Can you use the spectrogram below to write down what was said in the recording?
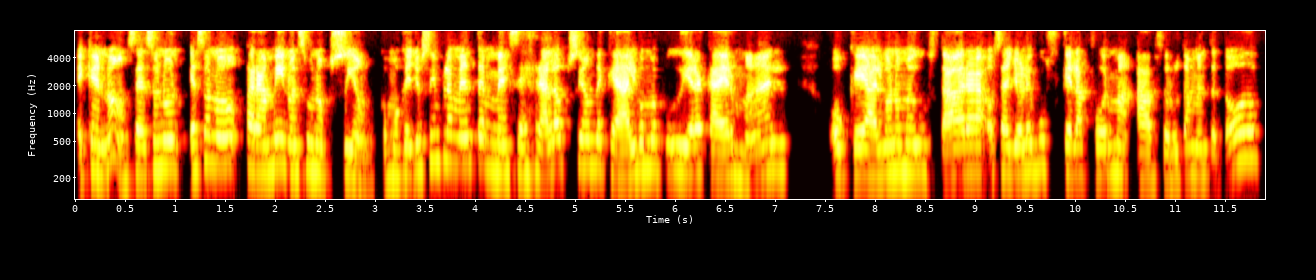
es que no, o sea, eso no, eso no, para mí no es una opción. Como que yo simplemente me cerré a la opción de que algo me pudiera caer mal o que algo no me gustara. O sea, yo le busqué la forma a absolutamente todo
